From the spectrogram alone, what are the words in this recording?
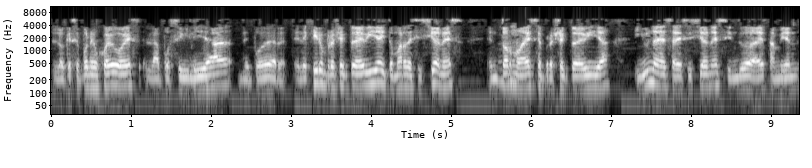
lo que se pone en juego es la posibilidad de poder elegir un proyecto de vida y tomar decisiones en torno a ese proyecto de vida y una de esas decisiones sin duda es también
